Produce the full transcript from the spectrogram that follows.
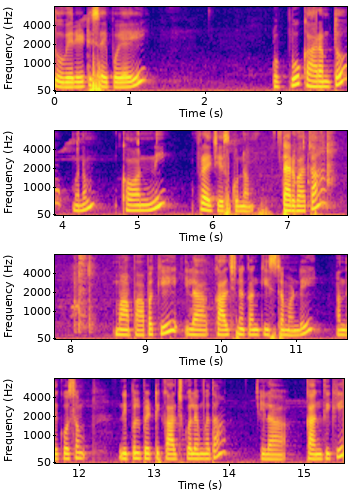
టూ వెరైటీస్ అయిపోయాయి. ఉప్పు కారంతో మనం కార్న్ని ఫ్రై చేసుకున్నాం. తర్వాత మా పాపకి ఇలా కాల్చిన కంకి ఇష్టం అండి అందుకోసం నిప్పులు పెట్టి కాల్చుకోలేం కదా. ఇలా కంకికి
